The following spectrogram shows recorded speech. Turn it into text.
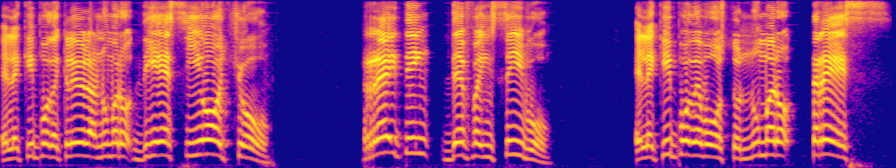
El equipo de Cleveland número 18. Rating defensivo. El equipo de Boston número 3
